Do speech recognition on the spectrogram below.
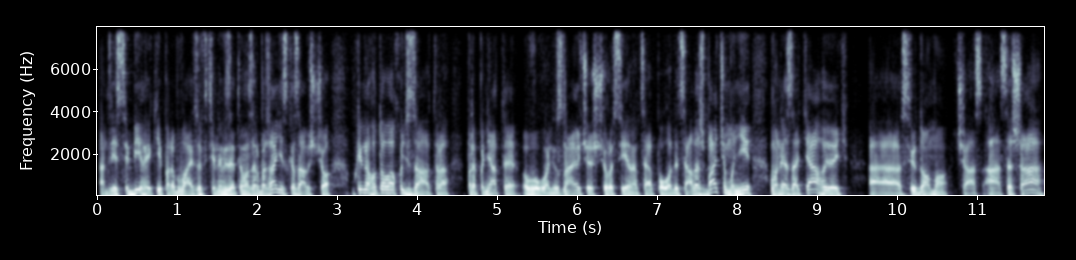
Андрій Сибіга, який перебуває з офіційним візитом в Азербайджані, сказав, що Україна готова хоч завтра припиняти вогонь, знаючи, що Росія на це погодиться. Але ж бачимо, ні, вони затягують е, свідомо час. А США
